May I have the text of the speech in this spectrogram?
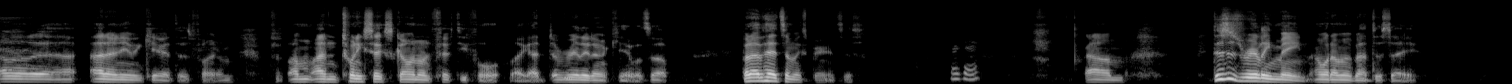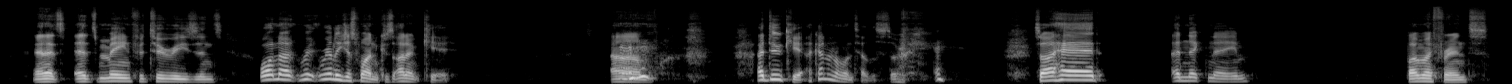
not. Uh, I don't even care at this point. I'm. I'm. I'm 26, going on 54. Like I, I really don't care what's up. But I've had some experiences. Okay. Um, this is really mean. What I'm about to say, and it's it's mean for two reasons. Well, no, re- really just one because I don't care. Um, I do care. I kind of don't want to tell the story. so I had a nickname by my friends.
